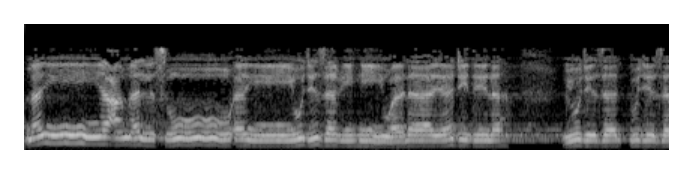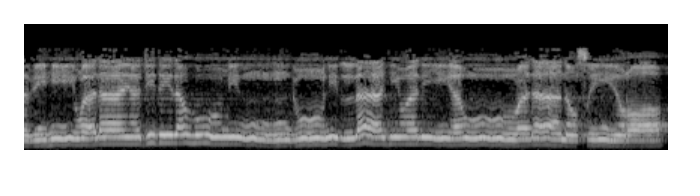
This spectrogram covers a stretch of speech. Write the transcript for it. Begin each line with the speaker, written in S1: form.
S1: من يعمل سوءا يجز به ولا يجد له يجز, يجز به ولا يجد له من دون الله وليا ولا نصيرا.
